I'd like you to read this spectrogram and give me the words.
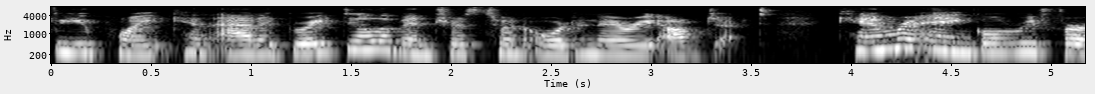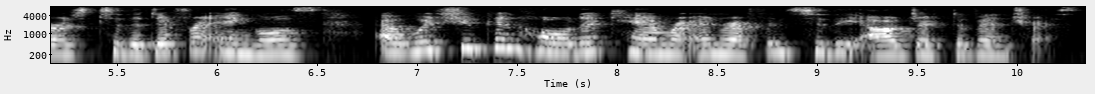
viewpoint can add a great deal of interest to an ordinary object. Camera angle refers to the different angles at which you can hold a camera in reference to the object of interest.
